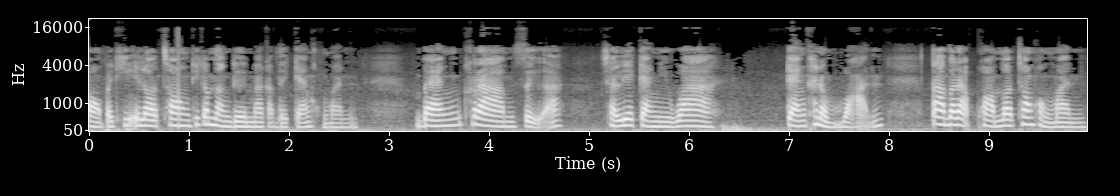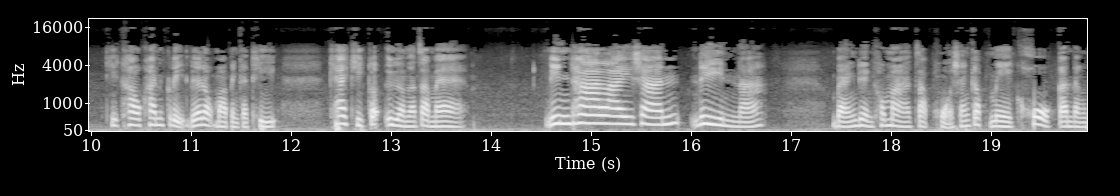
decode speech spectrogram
มองไปที่ไอ้ลอดช่องที่กำลังเดินมากับเด็กแก๊งของมัน แบงค์ครามเสือ ฉันเรียกแก๊งนี้ว่า แก๊งขนมหวาน ตามระดับความลอดช่องของมัน ที่เข้าขั้นกรีดเลือดออกมาเป็นกะทิ แค่คิดก็เอือมแล้วจ้ะแม่ดินทาอะไรฉันดินนะ แบงค์เดินเข้ามาจับหัวฉันกับเมย์โขกกันดัง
